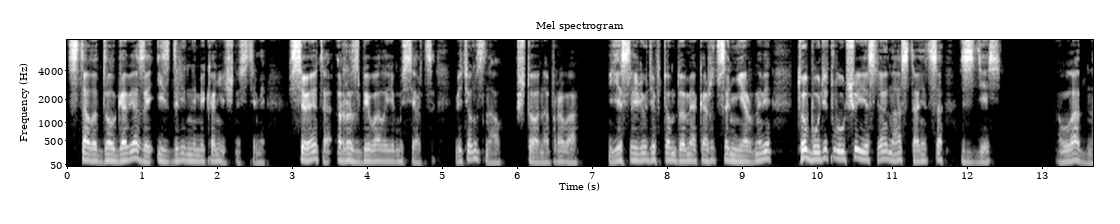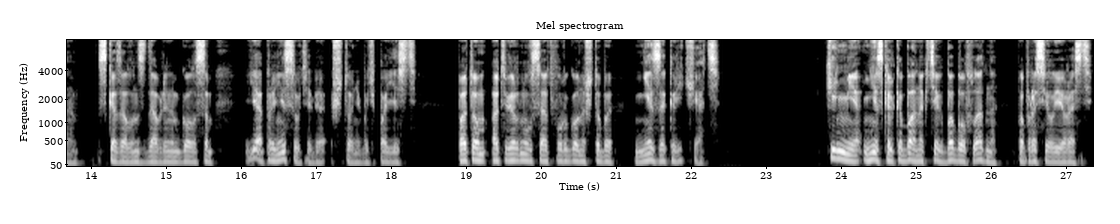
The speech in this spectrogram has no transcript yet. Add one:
стала долговязой и с длинными конечностями. Все это разбивало ему сердце, ведь он знал, что она права. Если люди в том доме окажутся нервными, то будет лучше, если она останется здесь. — Ладно, — сказал он сдавленным голосом, — я принесу тебе что-нибудь поесть. Потом отвернулся от фургона, чтобы не закричать. «Кинь мне несколько банок тех бобов, ладно?» — попросил ее Расти.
